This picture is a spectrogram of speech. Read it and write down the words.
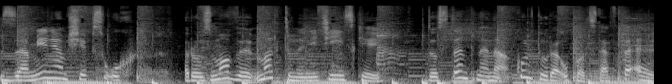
Zamieniam się w słuch. Rozmowy Martyny Niecińskiej. Dostępne na kulturaupodstaw.pl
